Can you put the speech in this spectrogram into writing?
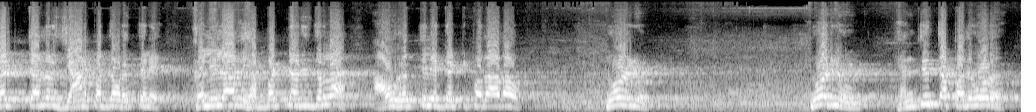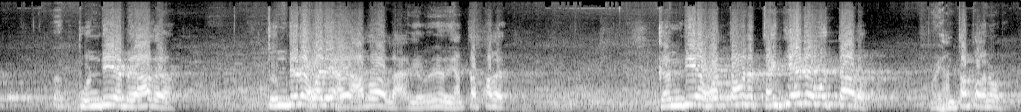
ಗಟ್ಟಿ ಅಂದ್ರೆ ಜಾನಪದವ್ರ ಹತ್ತಲೆ. ಕಲೀಲಾರ್ದು ಹೆಬ್ಬಟ್ಟಿನವ್ರು ಇದ್ರಲ್ಲ, ಅವ್ರ ಹತ್ತಲೇ ಗಟ್ಟಿ ಪದ ಅದಾವ. ನೋಡ್ರಿ ನೋಡ್ರಿ ನೀವು ಎಂತಿಂಥ ಪದಗಳು ಪುಂಡಿಯ ಆದ ತುಂಬಿದ ಹೊಲೆ ಅದಲ್ಲ ಇವ್ ಎಂಥ ಪದ? ಕಂಬಿಯ ಹೊತ್ತವನ ತಂಗಿಯೇನ ಹುಟ್ಟಾಳು. ಎಂಥ ಪದ ನೋಡು.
